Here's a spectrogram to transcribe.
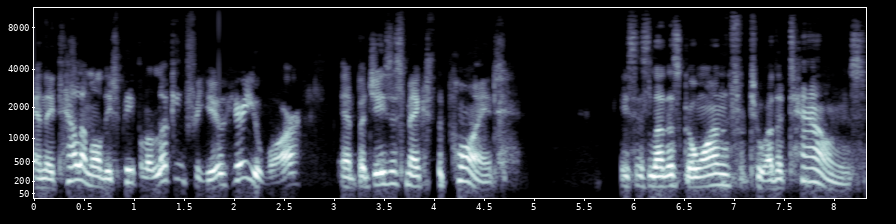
and they tell him all these people are looking for you. Here you are. And, but Jesus makes the point. He says, "Let us go on for, to other towns,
